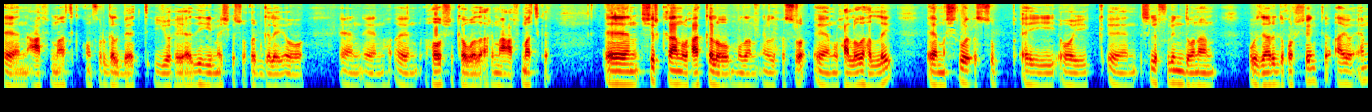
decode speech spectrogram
caafimaadka koonfur galbeed iyo hay'adihii meesha ka soo qaybgalay oo howsha ka wada arrimaha caafimaadka. Shirkan waxaa kaloo mudan in la xuso. Waxaa looga hadlay mashruuc cusub ay ooy isla fulin doonaan wasaaradda qorsheynta i o m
